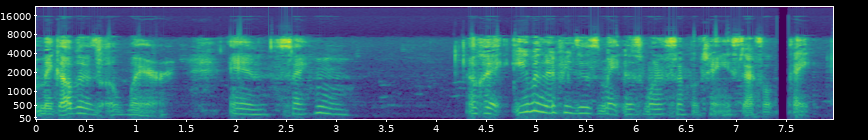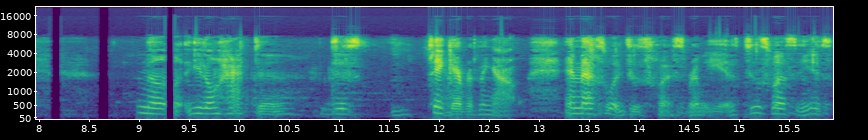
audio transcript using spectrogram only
make others aware and say, hmm, okay, even if you just make this one simple change, that's okay. No, you don't have to just take everything out. And that's what Juice Plus really is. Juice Plus is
